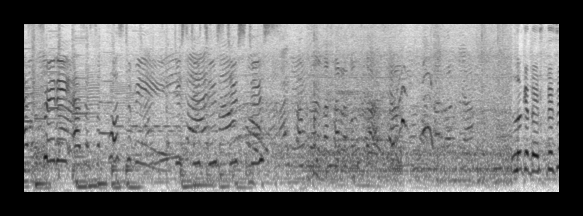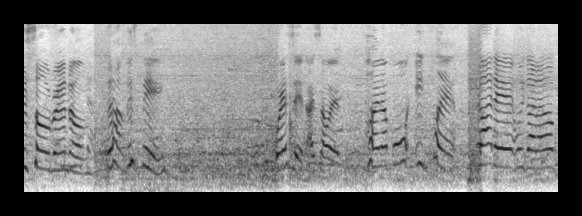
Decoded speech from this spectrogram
As pretty as it's supposed to be. Juice, juice, juice, juice, juice. Look at this, this is so random. They have this thing. Where is it? I saw it. Pineapple eggplant. Got it. We got a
